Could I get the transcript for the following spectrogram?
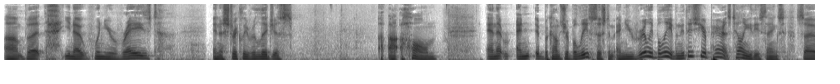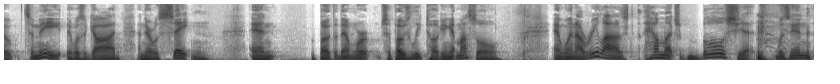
Um, but you know, when you're raised in a strictly religious uh, uh, home, and that and it becomes your belief system, and you really believe, and this is your parents telling you these things. So to me, there was a God, and there was Satan, and both of them were supposedly tugging at my soul. And when I realized how much bullshit was in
